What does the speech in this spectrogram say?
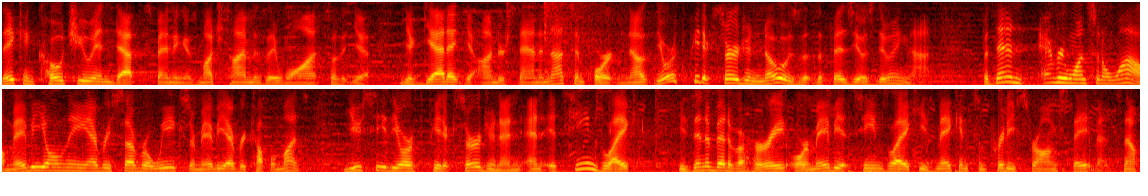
They can coach you in depth, spending as much time as they want so that you, you get it, you understand, and that's important. Now, the orthopedic surgeon knows that the physio is doing that. But then every once in a while, maybe only every several weeks or maybe every couple months, you see the orthopedic surgeon and, and it seems like he's in a bit of a hurry or maybe it seems like he's making some pretty strong statements. Now,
